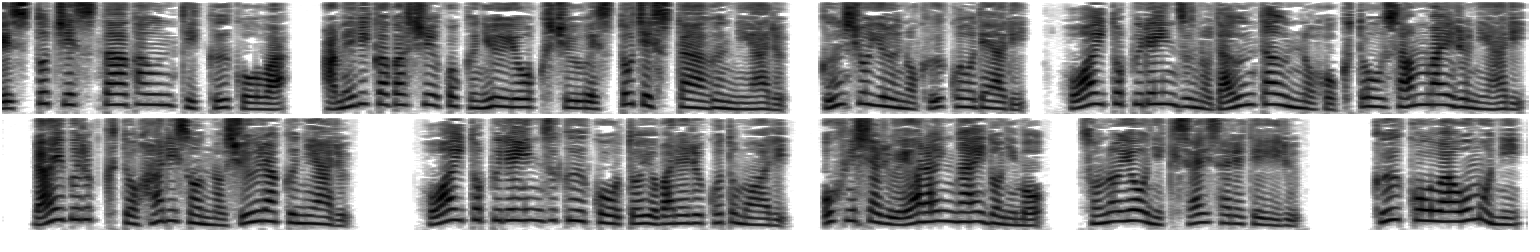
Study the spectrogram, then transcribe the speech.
ウェストチェスターカウンティ空港は、アメリカ合衆国ニューヨーク州ウェストチェスター郡にある、郡所有の空港であり、ホワイトプレインズのダウンタウンの北東3マイルにあり、ライブルックとハリソンの集落にある。ホワイトプレインズ空港と呼ばれることもあり、オフィシャルエアラインガイドにも、そのように記載されている。空港は主に、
